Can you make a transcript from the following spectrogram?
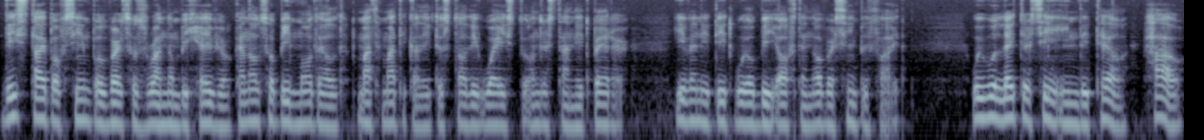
This type of simple versus random behavior can also be modeled mathematically to study ways to understand it better even if it will be often oversimplified. We will later see in detail how,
